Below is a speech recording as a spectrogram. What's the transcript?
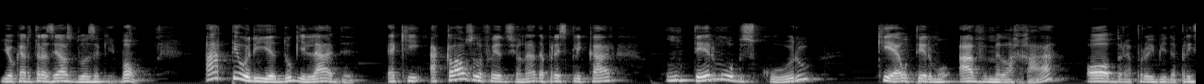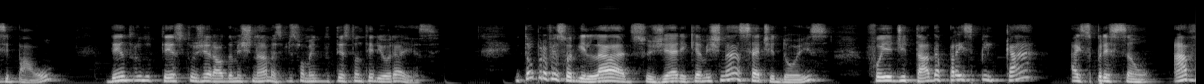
E eu quero trazer as duas aqui. Bom, a teoria do Gilad é que a cláusula foi adicionada para explicar um termo obscuro, que é o termo Av obra proibida principal, dentro do texto geral da Mishnah, mas principalmente do texto anterior a esse. Então o professor Gilad sugere que a Mishnah 7.2 foi editada para explicar a expressão Av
